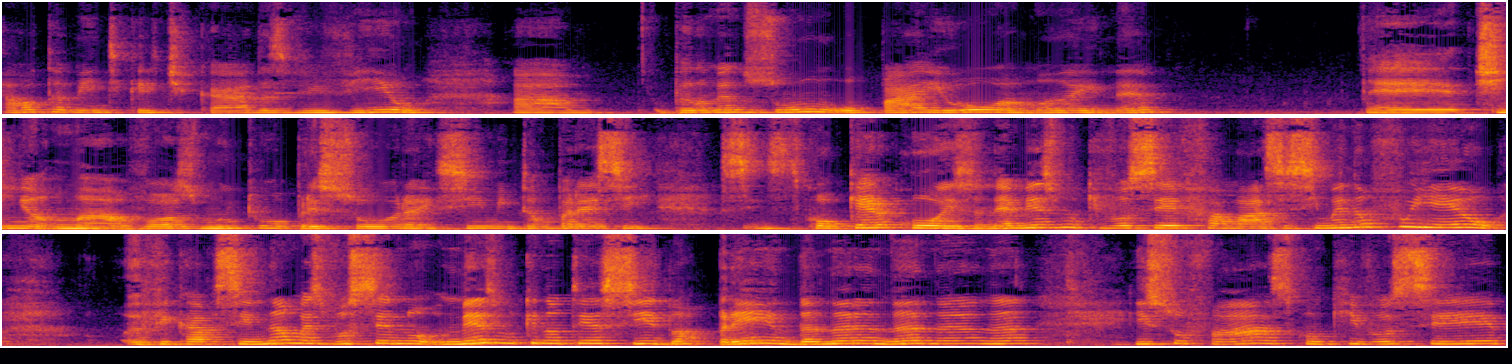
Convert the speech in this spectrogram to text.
altamente criticadas, viviam, ah, pelo menos um, o pai ou a mãe, né? É, tinha uma voz muito opressora em cima, então parece qualquer coisa, né? Mesmo que você falasse assim, mas não fui eu, eu ficava assim, não, mas você, não, mesmo que não tenha sido, aprenda, nananana. Isso faz com que você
